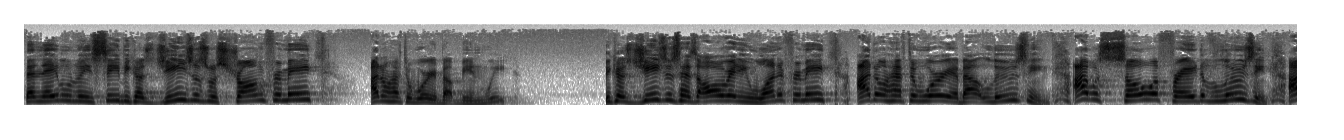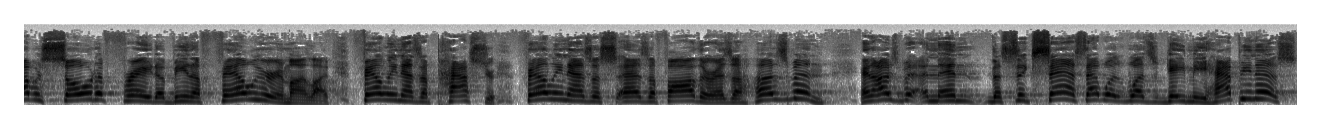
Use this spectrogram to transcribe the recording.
that enabled me to see because Jesus was strong for me, I don't have to worry about being weak. Because Jesus has already won it for me, I don't have to worry about losing. I was so afraid of losing. I was so afraid of being a failure in my life, failing as a pastor, failing as a, as a father, as a husband. And I was, and, and the success that was, was gave me happiness.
